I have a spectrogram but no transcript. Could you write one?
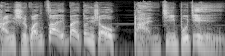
铲屎官再拜顿首，感激不尽。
